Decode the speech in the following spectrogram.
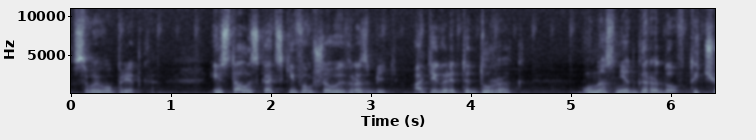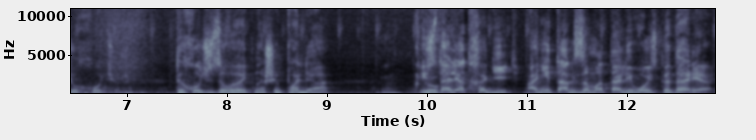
своего предка. И стал искать скифом, чтобы их разбить. А те говорят, ты дурак, у нас нет городов, ты что хочешь? Ты хочешь завоевать наши поля? И стали отходить. Они так замотали войско Дария,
